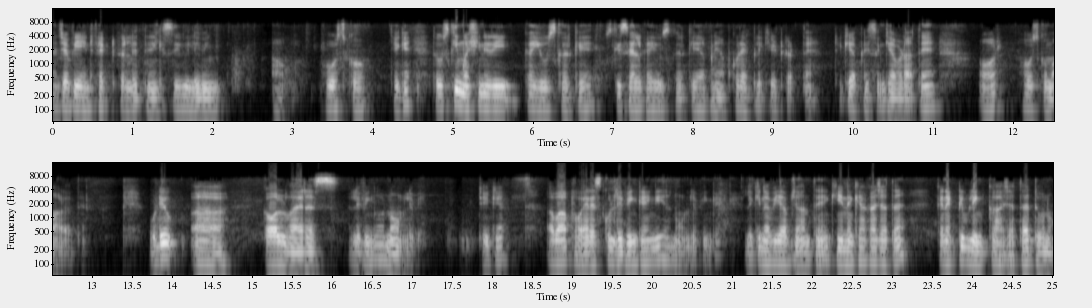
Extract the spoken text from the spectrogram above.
जब ये इन्फेक्ट कर लेते हैं किसी भी लिविंग होस्ट को ठीक है? तो उसकी मशीनरी का यूज़ करके, उसकी सेल का यूज़ करके अपने आप को रेप्लिकेट करते हैं, ठीक है? अपनी संख्या बढ़ाते हैं और होस्ट को मार देते हैं। Would you call virus living और नॉन लिविंग ठीक है? अब आप वायरस को लिविंग कहेंगे या नॉन लिविंग कहेंगे? लेकिन अभी आप जानते हैं कि इन्हें क्या कहा जाता है? कनेक्टिव लिंक कहा जाता है दोनों।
